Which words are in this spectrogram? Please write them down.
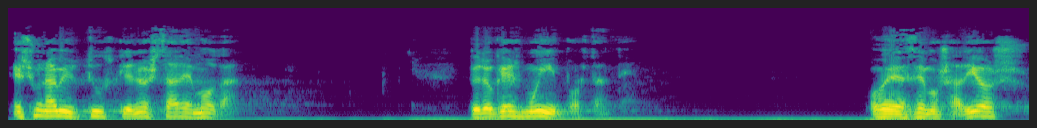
es una virtud que no está de moda, pero que es muy importante. Obedecemos a Dios,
